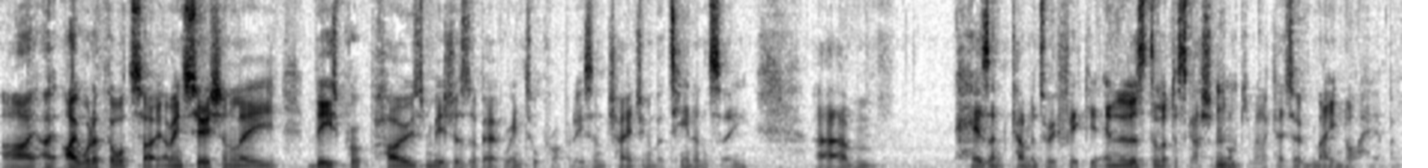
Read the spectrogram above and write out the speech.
I, I, I would have thought so. I mean, certainly these proposed measures about rental properties and changing the tenancy um, hasn't come into effect yet, and it is still a discussion document. Okay, so it may not happen.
